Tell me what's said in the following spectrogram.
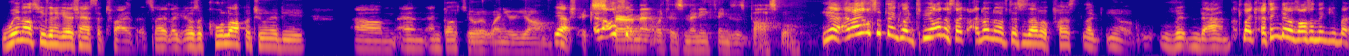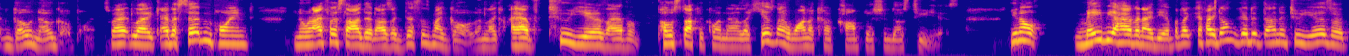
When else are you going to get a chance to try this, right? Like, it was a cool opportunity, um, and and go through do it when you're young. Yeah, experiment also, with as many things as possible. Yeah, and I also think, like, to be honest, like, I don't know if this is ever post, like, you know, written down, but like, I think there was also thinking about go no go points, right? Like, at a certain point you know, when I first started, I was like, this is my goal. And like, I have two years, I have a postdoc at Cornell. Like, here's what I want to accomplish in those two years. You know, maybe I have an idea, but like, if I don't get it done in two years or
